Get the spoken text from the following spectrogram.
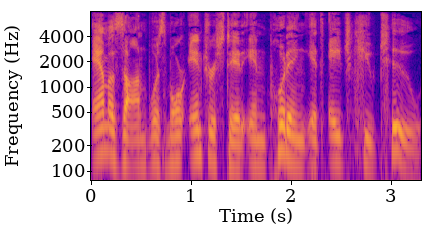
Amazon was more interested in putting its HQ2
